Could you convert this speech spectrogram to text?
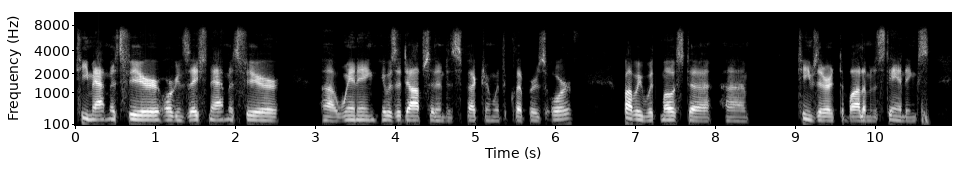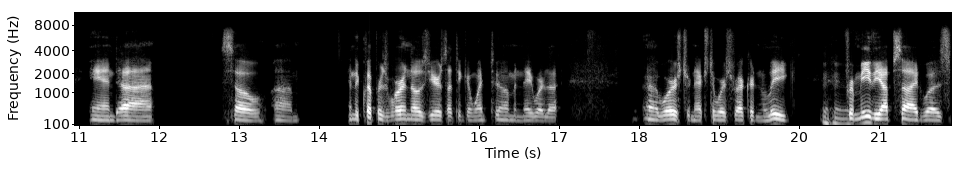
team atmosphere, organization atmosphere, uh, winning. It was the opposite end of the spectrum with the Clippers, or probably with most uh, uh, teams that are at the bottom of the standings. And uh, so, um, and the Clippers were in those years. I think I went to them, and they were the uh, worst or next to worst record in the league. Mm-hmm. For me, the upside was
